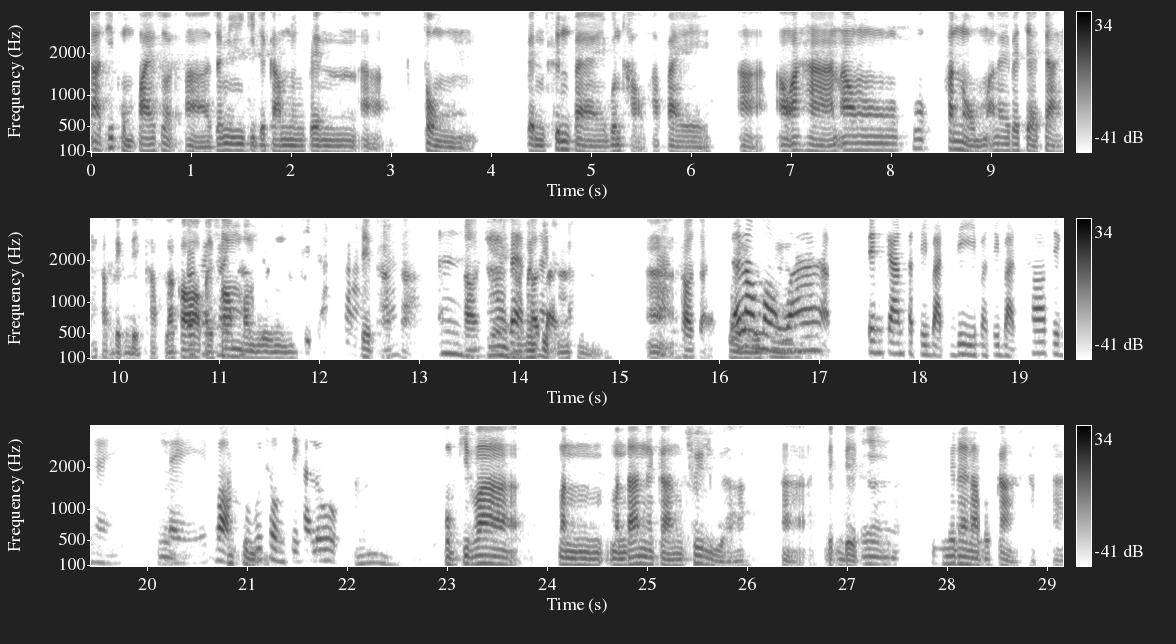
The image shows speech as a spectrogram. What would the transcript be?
อ่าที่ผมไปส่วนอ่าจะมีกิจกรรมหนึ่งเป็นอ่าส่งเป็นขึ้นไปบนเขาครับไป อ่า เอาอาหารเอาพวกขนมอะไรไปแจกจ่ายให้กับเด็ก ๆ ครับ แล้วก็ก็คล้ายๆไปซ่อมบำรุงจิตอาสาจิตอาสาเออโอเคใช่คแบรับบเป็นเข้าจิตใจอาสาอ่าเข้าใจ แล้วเรามองว่า เป็นการปฏิบัติดีปฏิบัติชอบยังไงอืมไหนบอกครับผมคุณผู้ชมสิคะลูกอืมผมคิดว่ามันมันด้านในการช่วยเหลือ อ่า เด็กอืมๆที่ไม่ได้รับโอกาสครับ อ่า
